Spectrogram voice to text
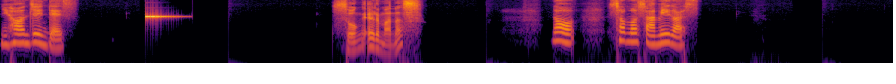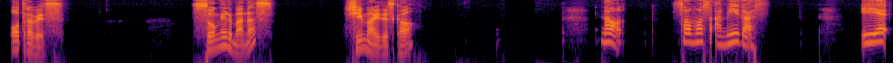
日本人です。¿Son hermanas? No, somos amigas. Otra vez. ¿Son hermanas? 姉妹ですか No, somos amigas. いいえ、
